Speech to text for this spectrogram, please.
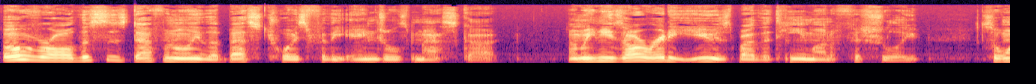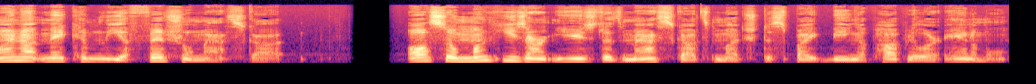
Overall, this is definitely the best choice for the Angels mascot. I mean, he's already used by the team unofficially, so why not make him the official mascot? Also, monkeys aren't used as mascots much despite being a popular animal.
